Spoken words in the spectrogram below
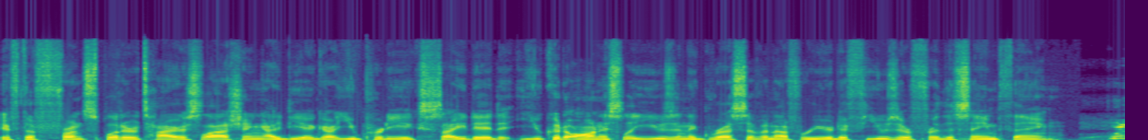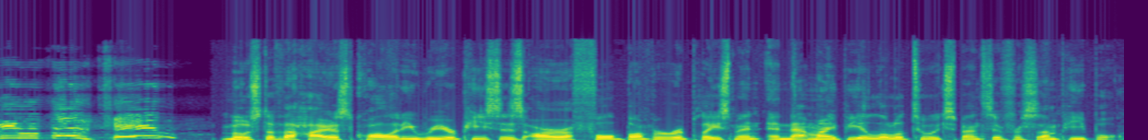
If the front splitter tire slashing idea got you pretty excited, you could honestly use an aggressive enough rear diffuser for the same thing. Put it reverse, Cam! Most of the highest quality rear pieces are a full bumper replacement, and that might be a little too expensive for some people.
